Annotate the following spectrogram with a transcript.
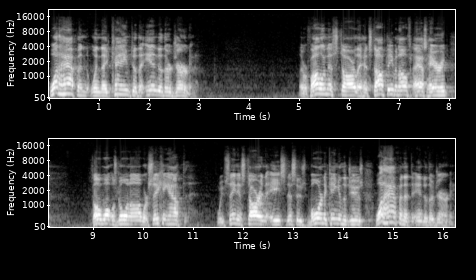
What happened when they came to the end of their journey? They were following this star. They had stopped even off to ask Herod, told him what was going on. We're seeking out, we've seen his star in the east. This who's born the King of the Jews. What happened at the end of their journey?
